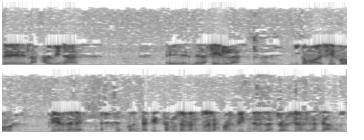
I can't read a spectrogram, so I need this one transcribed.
de las Malvinas eh, de las islas. Y como decís vos, pierden en cuenta que estamos hablando de las Malvinas, de las Georgias, de las Sandwich,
